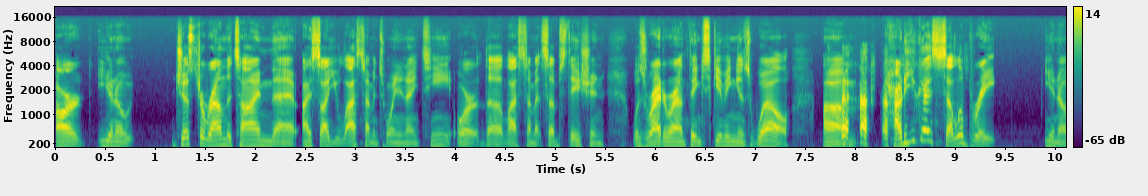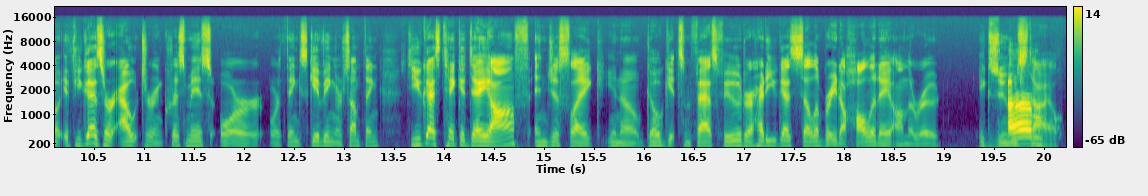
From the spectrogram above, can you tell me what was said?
are, you know, just around the time that I saw you last time in 2019, or the last time at Substation was right around Thanksgiving as well. Um, how do you guys celebrate? You know, if you guys are out during Christmas or or Thanksgiving or something, do you guys take a day off and just like you know go get some fast food, or how do you guys celebrate a holiday on the road, Exhume Um, style?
